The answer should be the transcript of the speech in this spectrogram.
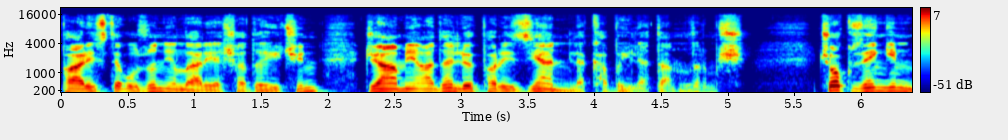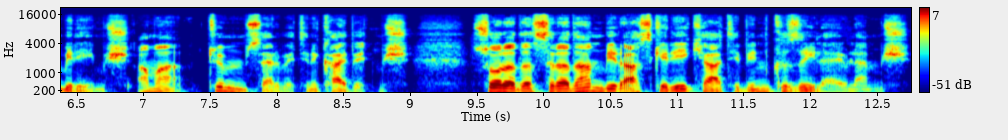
Paris'te uzun yıllar yaşadığı için camiada Le Parisien lakabıyla tanılırmış. Çok zengin biriymiş ama tüm servetini kaybetmiş. Sonra da sıradan bir askeri katibin kızıyla evlenmiş.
